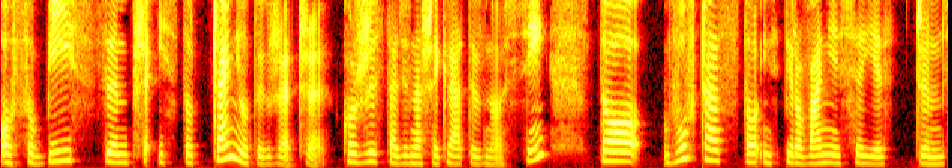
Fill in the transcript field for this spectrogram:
osobistym przeistoczeniu tych rzeczy korzystać w naszej kreatywności, to wówczas to inspirowanie się jest czymś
